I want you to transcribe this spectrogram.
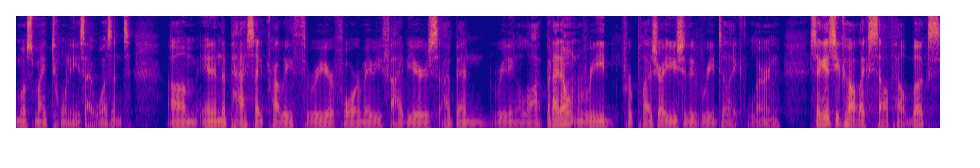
most of my 20s I wasn't. Um and in the past like probably 3 or 4, maybe 5 years I've been reading a lot. But I don't read for pleasure. I usually read to like learn. So I guess you call it like self-help books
